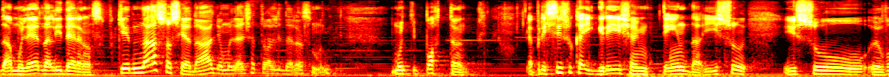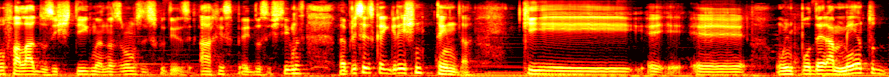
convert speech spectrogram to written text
da mulher na liderança, porque na sociedade a mulher já tem uma liderança muito, muito importante. É preciso que a igreja entenda isso. Isso eu vou falar dos estigmas, nós vamos discutir a respeito dos estigmas, mas é preciso que a igreja entenda que é, é, o empoderamento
